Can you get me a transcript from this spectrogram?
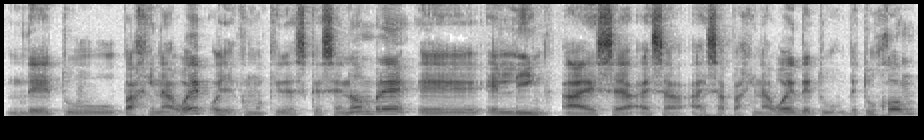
de tu página web, oye, cómo quieres que se nombre, eh, el link a esa, a, esa, página web de tu, de tu home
